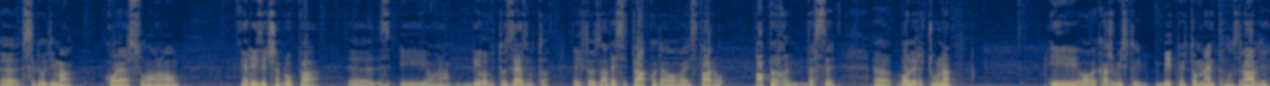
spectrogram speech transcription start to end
e, sa ljudima koja su ono rizična grupa e, i ona bilo bi to zeznuto da ih to zadesi tako da ovaj stvarno apelujem da se e, vodi računa i ovaj kažem isto i bitno i to mentalno zdravlje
